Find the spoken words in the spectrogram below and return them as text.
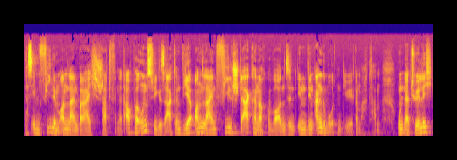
dass eben viel im Online-Bereich stattfindet. Auch bei uns, wie gesagt, und wir online viel stärker noch geworden sind in den Angeboten, die wir gemacht haben. Und natürlich,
